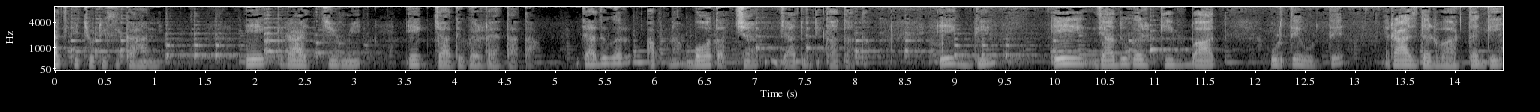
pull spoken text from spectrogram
आज की छोटी सी कहानी। एक राज्य में एक जादूगर रहता था। जादूगर अपना बहुत अच्छा जादू दिखाता था। एक दिन एक जादूगर की बात उड़ते उड़ते राज दरबार तक गई।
